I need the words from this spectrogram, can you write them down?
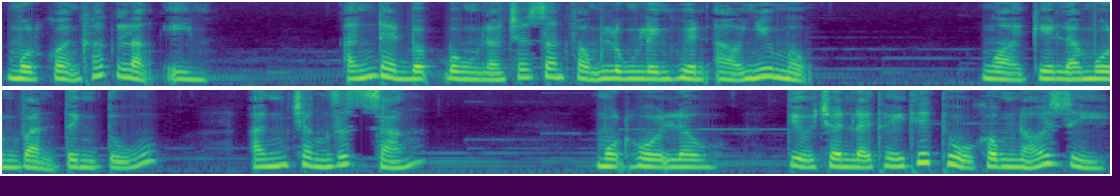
Một khoảnh khắc lặng im, ánh đèn bập bùng làm cho gian phòng lung linh huyền ảo như mộng ngoài kia là muôn vản tinh tú. Ánh trăng rất sáng. Một hồi lâu tiểu trần lại thấy thiết thủ không nói gì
